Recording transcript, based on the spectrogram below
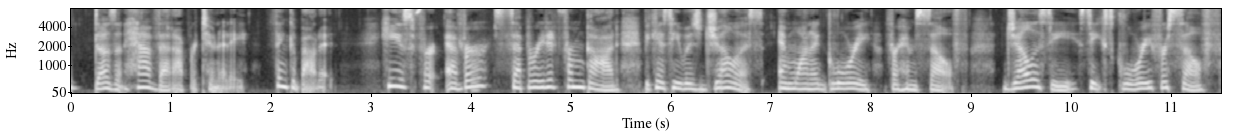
doesn't have that opportunity. Think about it. He is forever separated from God because he was jealous and wanted glory for himself. Jealousy seeks glory for self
